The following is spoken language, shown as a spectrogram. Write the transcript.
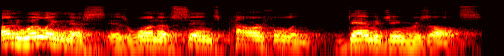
Unwillingness is one of sin's powerful and damaging results.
